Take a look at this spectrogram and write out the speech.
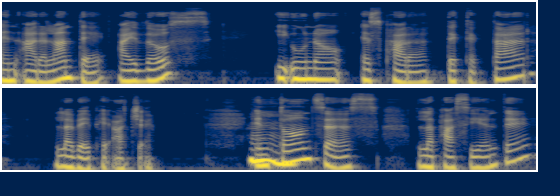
en adelante hay dos y uno es para detectar la VPH. Mm. Entonces, la paciente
